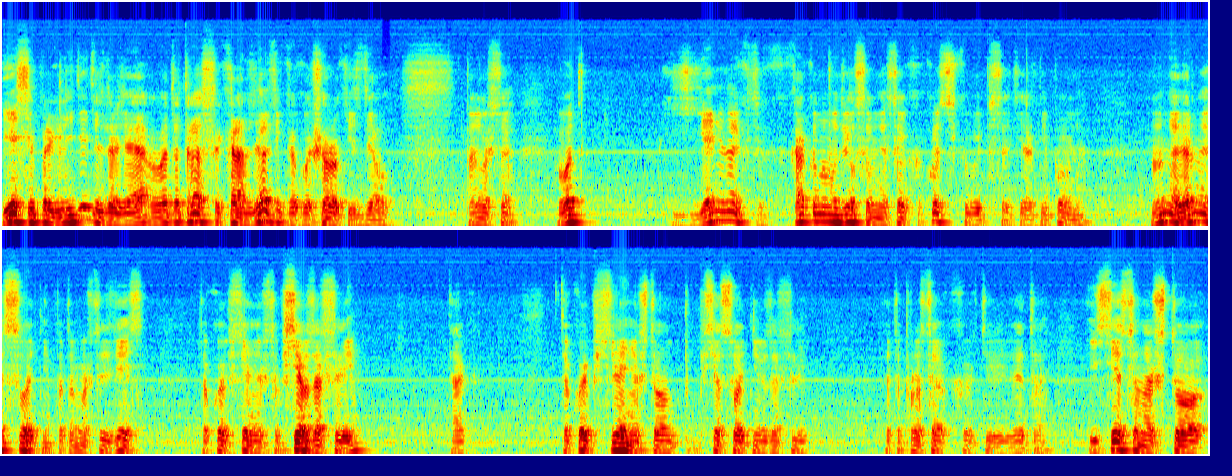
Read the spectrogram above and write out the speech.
Если приглядитесь, друзья, в этот раз экран сделайте, какой широкий сделал. Потому что вот я не знаю, как он умудрился мне столько косточек выписать, я не помню. Ну, наверное, сотни, потому что здесь такое впечатление, что все взошли. Так. Такое впечатление, что он все сотни взошли. Это просто это. Естественно, что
